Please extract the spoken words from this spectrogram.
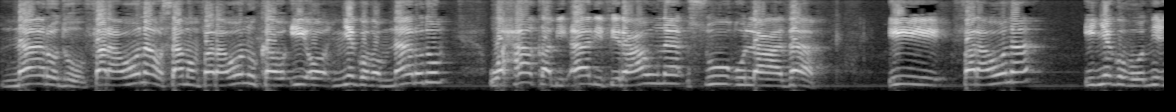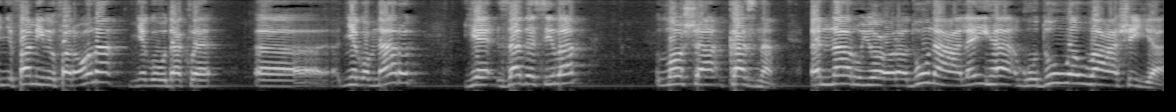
narodu faraona, o samom faraonu kao i o njegovom narodu. وَحَاقَ بِآلِ فِرَعَوْنَ سُوءُ الْعَذَابِ I faraona i njegovu familiju faraona, njegovu dakle, uh, njegov narod je zadesila loša kazna. النَّارُ يُعْرَدُونَ عَلَيْهَا غُدُوَ وَعَشِيَّ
